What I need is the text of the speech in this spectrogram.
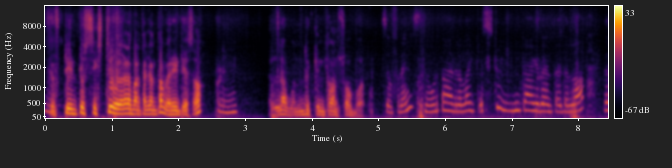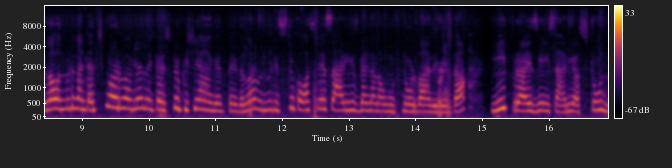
ಫಿಫ್ಟೀನ್ ಟು ಸಿಕ್ಸ್ಟಿ ಒಳಗಡೆ ಬರ್ತಕ್ಕಂಥ ವೆರೈಟೀಸು ಎಲ್ಲ ಒಂದಕ್ಕಿಂತ ಒಂದು ಸೋಬರ್ ಸೊ ಫ್ರೆಂಡ್ಸ್ ನೋಡ್ತಾ ಇದ್ರಲ್ಲ ಎಷ್ಟು ಯೂನಿಕ್ ಆಗಿದೆ ಅಂತ ಇದೆಲ್ಲ. ಇದೆಲ್ಲ ಬಂದ್ಬಿಟ್ಟು ನಾನು ಟಚ್ ಮಾಡುವಾಗಲೇ ಲೈಕ್ ಎಷ್ಟು ಖುಷಿ ಆಗುತ್ತೆ. ಇದೆಲ್ಲ ಬಂದ್ಬಿಟ್ಟು ಇಷ್ಟು ಕಾಸ್ಟ್ಲಿ ಸ್ಯಾರೀಸ್ಗಳನ್ನ ನಾವು ಮುಟ್ಟು ನೋಡ್ತಾ ಇದೀವಿ ಅಂತ. ಈ ಪ್ರೈಸ್ಗೆ ಈ ಸ್ಯಾರಿ ಅಷ್ಟೊಂದು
